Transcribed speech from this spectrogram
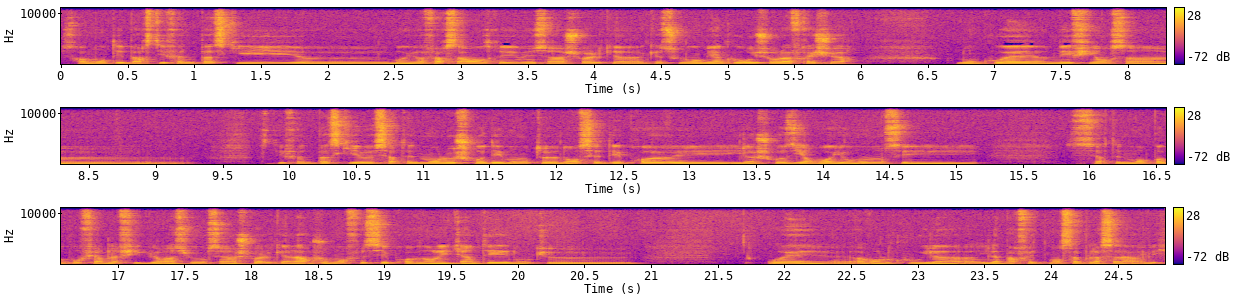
Il sera monté par Stéphane Pasquier. bon, il va faire sa rentrée, mais c'est un cheval qui a souvent bien couru sur la fraîcheur. Donc ouais, méfiance. Hein, euh, Stéphane Pasquier avait certainement le choix des montes dans cette épreuve et il a choisi Royaumont. C'est certainement pas pour faire de la figuration. C'est un cheval qui a largement fait ses preuves dans les quintés. Donc euh, ouais, avant le coup, il a, parfaitement sa place à l'arrivée.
